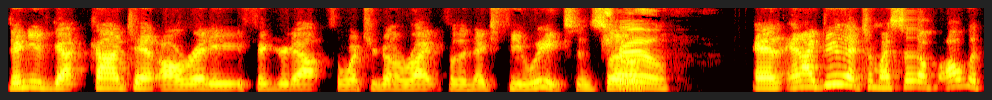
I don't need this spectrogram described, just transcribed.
then you've got content already figured out for what you're going to write for the next few weeks. And so, True. and and I do that to myself all the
